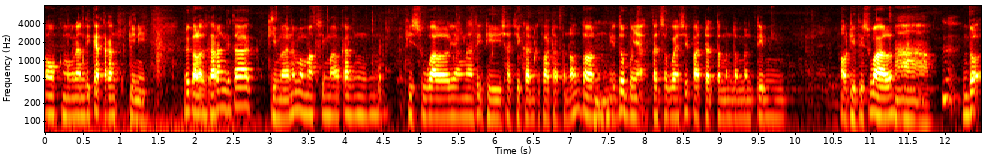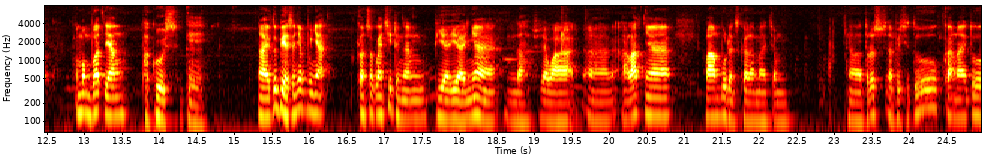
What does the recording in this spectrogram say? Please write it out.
oh kemungkinan tiket akan segini. Tapi kalau sekarang kita gimana memaksimalkan visual yang nanti disajikan kepada penonton itu punya konsekuensi pada teman-teman tim audiovisual Ah, untuk membuat yang bagus. oke. Nah itu biasanya punya konsekuensi dengan biayanya, entah sewa eh, alatnya, lampu dan segala macam. Nah, terus habis itu karena itu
